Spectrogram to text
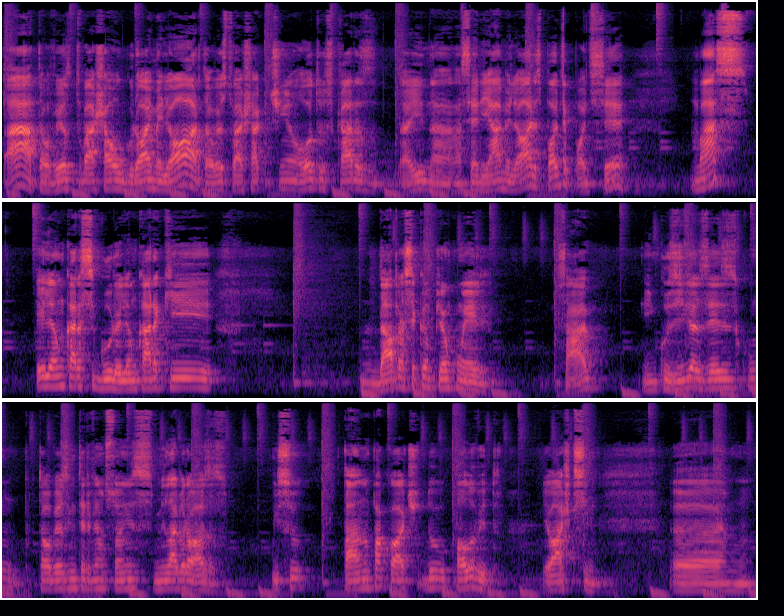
Ah, talvez tu vai achar o Groy melhor, talvez tu vai achar que tinha outros caras aí na, na Série A melhores, pode, pode ser. Mas ele é um cara seguro, ele é um cara que dá para ser campeão com ele, sabe? Inclusive às vezes com talvez intervenções milagrosas. Isso tá no pacote do Paulo Vitor. Eu acho que sim. Uh,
